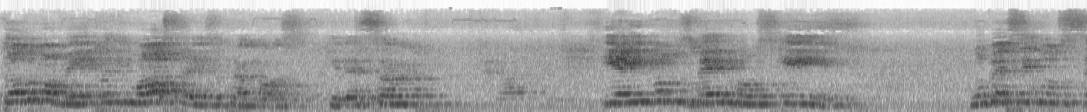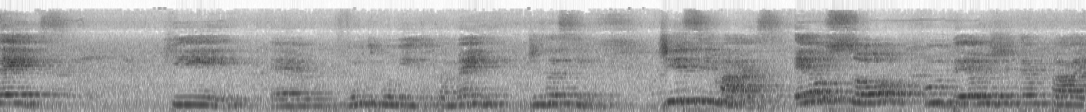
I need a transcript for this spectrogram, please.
todo momento, Ele mostra isso para nós, que Ele é santo. E aí vamos ver, irmãos, que no versículo 6, que é muito bonito também, diz assim: Disse mais: Eu sou o Deus de teu pai,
